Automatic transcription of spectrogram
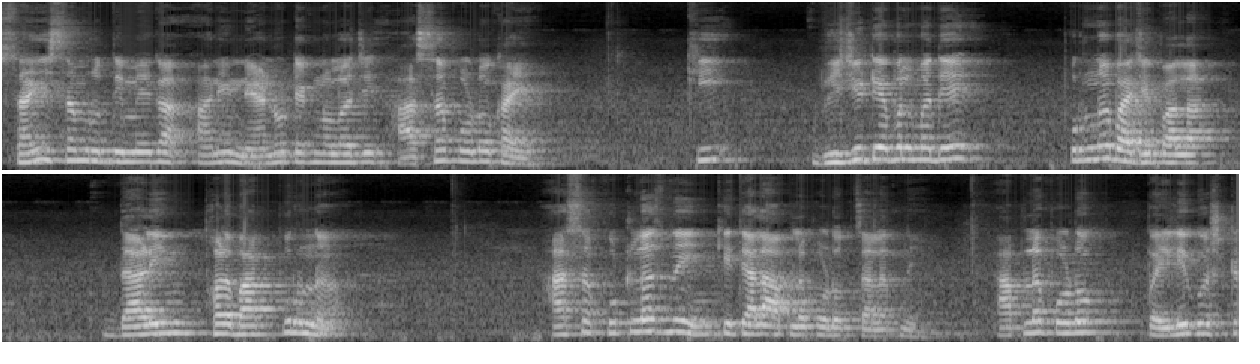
साई समृद्धी मेगा आणि नॅनो टेक्नॉलॉजी असं प्रोडक्ट आहे की व्हेजिटेबलमध्ये पूर्ण भाजीपाला डाळिंब फळबाग पूर्ण असं कुठलंच नाही की त्याला आपलं प्रोडक्ट चालत नाही. आपलं प्रोडक्ट पहिली गोष्ट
